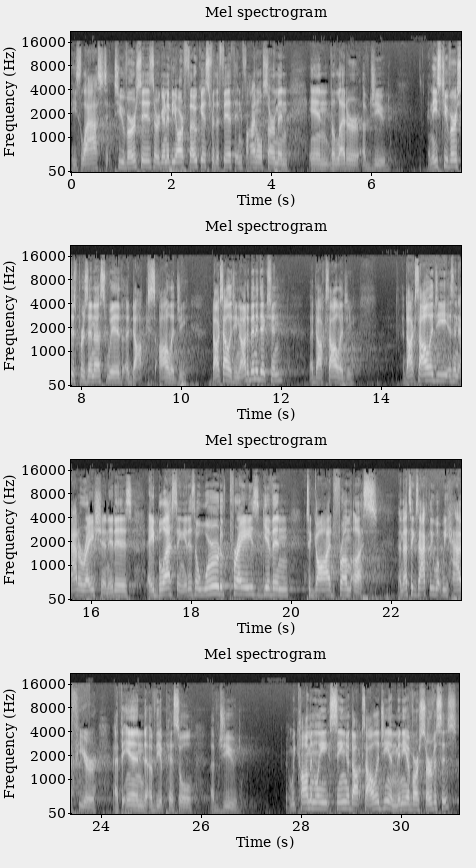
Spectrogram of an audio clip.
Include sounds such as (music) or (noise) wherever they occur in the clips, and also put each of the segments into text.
These last two verses are going to be our focus for the fifth and final sermon in the letter of Jude. And these two verses present us with a doxology. Doxology, not a benediction, a doxology. A doxology is an adoration, it is a blessing, it is a word of praise given to God from us. And that's exactly what we have here at the end of the epistle of Jude. We commonly sing a doxology in many of our services,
